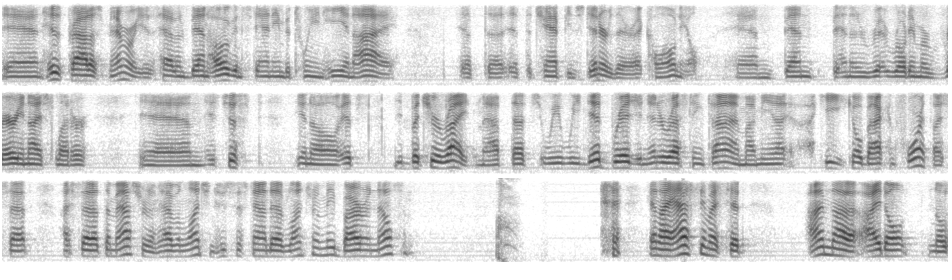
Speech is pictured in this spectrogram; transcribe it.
and his proudest memory is having Ben Hogan standing between he and I at the at the Champions dinner there at Colonial. And Ben Ben wrote him a very nice letter, and it's just, you know, it's but you're right, Matt. That's we we did bridge an interesting time. I mean, I, I go back and forth. I sat I sat at the Masters and having lunch, and who sits down to have lunch with me? Byron Nelson. and I asked him. I said, "I'm not. I don't know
